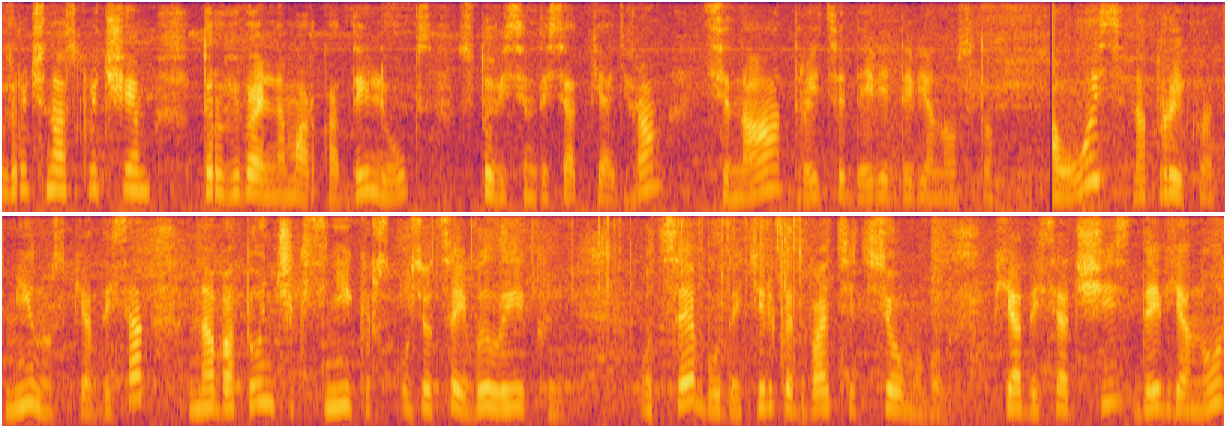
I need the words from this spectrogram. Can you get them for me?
Зручна з ключем, торгівельна марка Deluxe 185 грам, ціна 39,90. А ось, наприклад, мінус 50 на батончик Снікерс. Ось оцей великий. Оце буде тільки 27-го. 56,90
